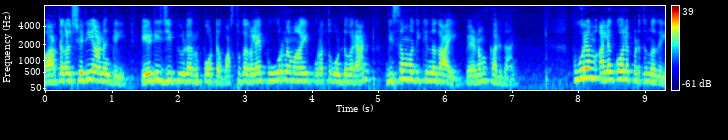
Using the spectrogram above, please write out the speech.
വാർത്തകൾ ശരിയാണെങ്കിൽ എ ഡി ജി പിയുടെ റിപ്പോർട്ട് വസ്തുതകളെ പൂർണമായി പുറത്തു കൊണ്ടുവരാൻ വിസമ്മതിക്കുന്നതായി വേണം കരുതാൻ. പൂരം അലങ്കോലപ്പെടുത്തുന്നതിൽ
